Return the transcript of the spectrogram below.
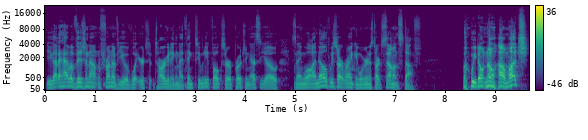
You got to have a vision out in front of you of what you're t- targeting. And I think too many folks are approaching SEO saying, "Well, I know if we start ranking, we're going to start selling stuff." But we don't know how much,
